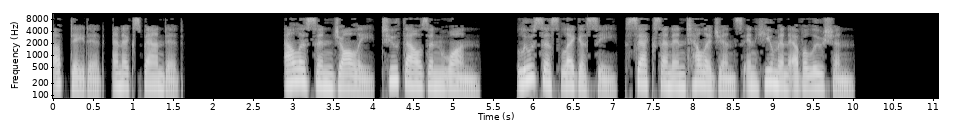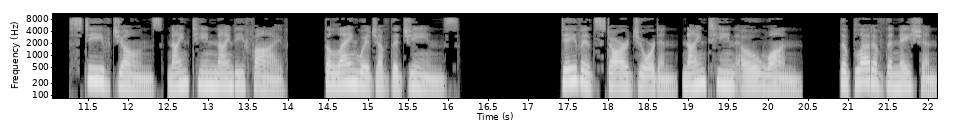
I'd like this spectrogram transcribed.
Updated, and Expanded. Alison Jolly 2001. Lucy's Legacy, Sex and Intelligence in Human Evolution. Steve Jones 1995. The Language of the Genes. David Starr Jordan 1901. The Blood of the Nation,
